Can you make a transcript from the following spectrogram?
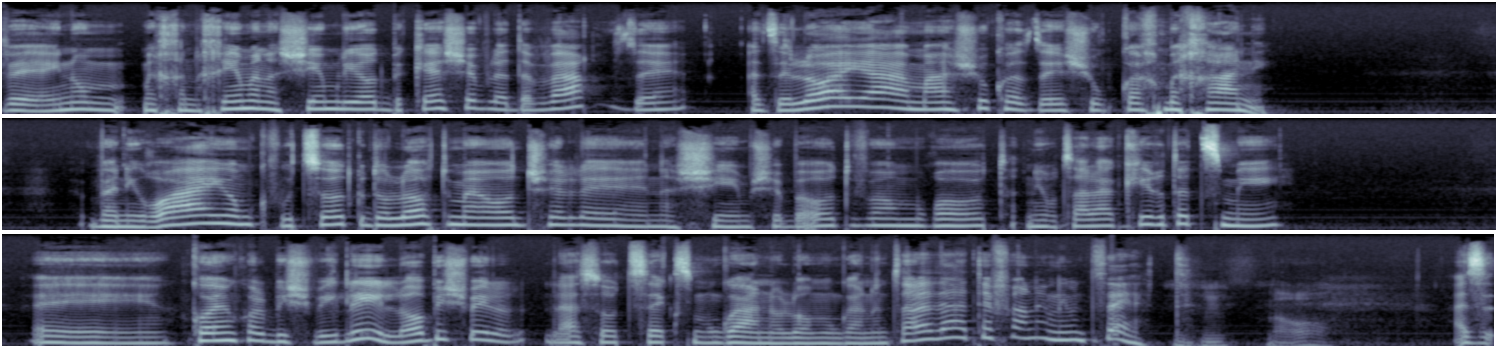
והיינו מחנכים אנשים להיות בקשב לדבר הזה, אז זה לא היה משהו כזה שהוא כך מכני. ואני רואה היום קבוצות גדולות מאוד של uh, נשים שבאות ואומרות, אני רוצה להכיר את עצמי, קודם כל בשבילי, לא בשביל לעשות סקס מוגן או לא מוגן, אני רוצה לדעת איפה אני נמצאת. ברור. אז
